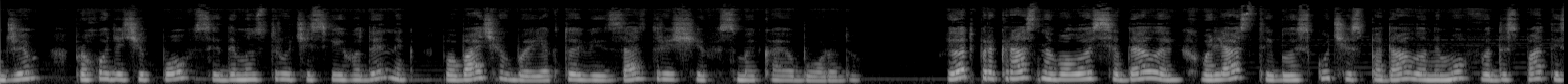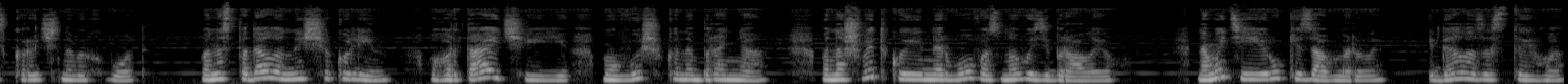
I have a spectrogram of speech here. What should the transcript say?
Джим, проходячи повз і демонструючи свій годинник, побачив би, як той від заздрощів смикає бороду. І от прекрасне волосся Дели, хвилясте і блискуче спадало, немов водоспад із коричневих вод. Воно спадало нижче колін, огортаючи її, мов вишукане брання. Вона швидко і нервово знову зібрала його. На мить її руки завмерли, і Дела застигла,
